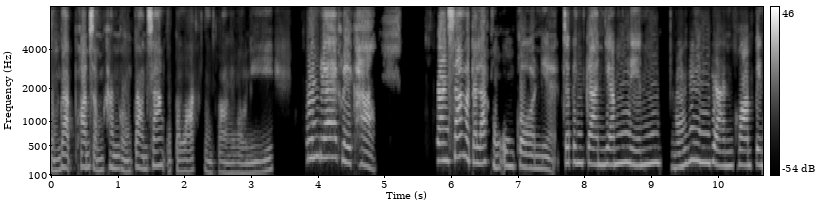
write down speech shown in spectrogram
สำหรับความสำคัญของการสร้างอัตลักษณ์ต่างๆเหล่านี้ เรื่องแรกเลยค่ะ การสร้างอัตลักษณ์ขององค์กรเนี่ยจะเป็นการย้ำเน้นหรือยืนยันความเป็น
